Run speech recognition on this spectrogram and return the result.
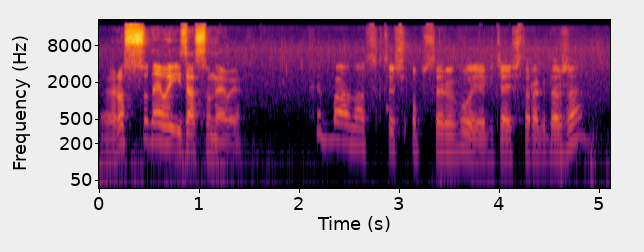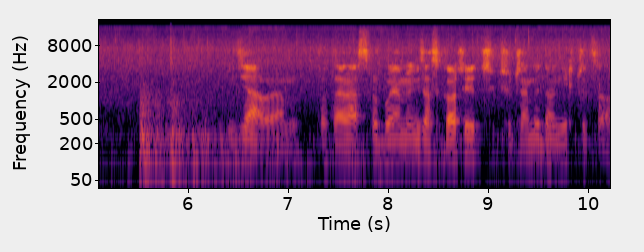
rozsunęły i zasunęły. Chyba nas ktoś obserwuje. Widziałeś to, Ragdarze? Widziałem. To teraz spróbujemy ich zaskoczyć, czy krzyczymy do nich, czy co?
